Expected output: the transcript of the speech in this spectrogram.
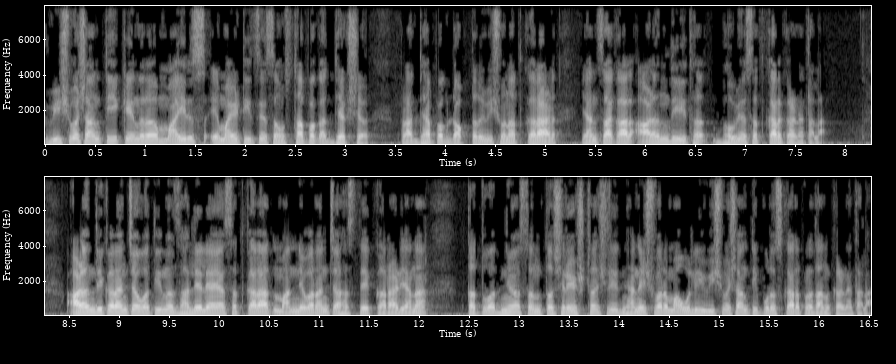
विश्वशांती केंद्र माईर्स एमआयटीचे संस्थापक अध्यक्ष प्राध्यापक डॉक्टर विश्वनाथ कराड यांचा काल आळंदी इथं भव्य सत्कार करण्यात आला. आळंदीकरांच्या वतीनं झालेल्या या सत्कारात मान्यवरांच्या हस्ते कराड यांना तत्वज्ञ संतश्रेष्ठ श्री ज्ञानेश्वर माऊली विश्वशांती पुरस्कार प्रदान करण्यात आला.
